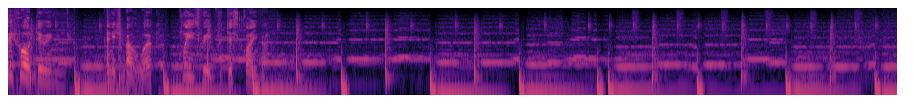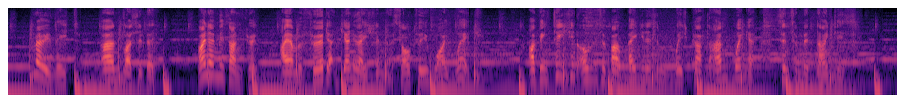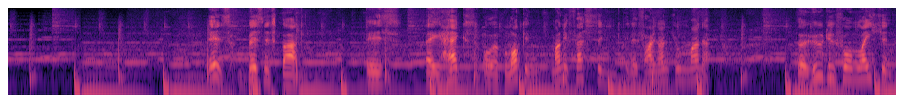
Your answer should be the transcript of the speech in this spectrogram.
Before doing any spell work, please read the disclaimer. Merry meet and blessed be. My name is Andrew. I am a third generation solitary white witch. I've been teaching others about paganism, witchcraft and Wicca since the mid 90s. Is business bad? Is a hex or a blocking manifesting in a financial manner? The hoodoo formulation,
